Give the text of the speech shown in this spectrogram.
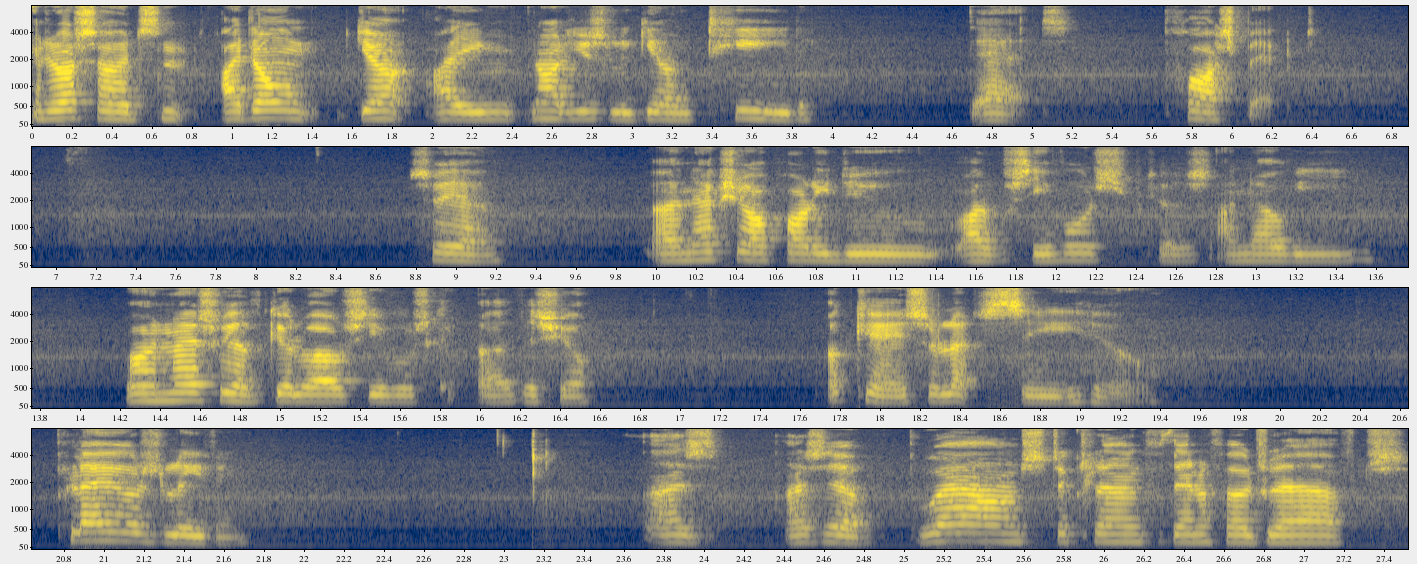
And also, it's I don't get. I'm not usually guaranteed that prospect. So yeah. Uh, next year I'll probably do wide receivers because I know we, well, unless we have good wide receivers uh, this year. Okay, so let's see here. Players leaving. As Isaiah Brown's declaring for the NFL draft.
